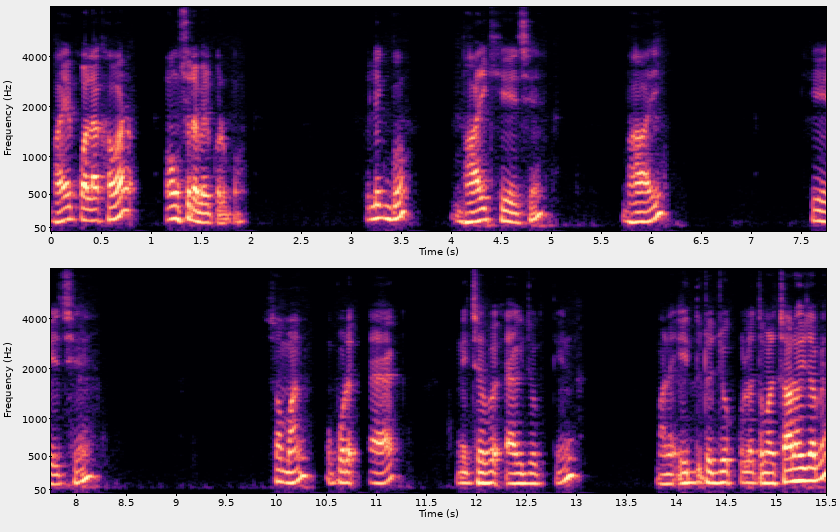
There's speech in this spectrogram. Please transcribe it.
ভাইয়ের কলা খাওয়ার অংশটা বের করব। তো লিখব, ভাই খেয়েছে ভাই খেয়েছে সমান উপরে এক, নিচে হবে এক যোগ তিন মানে এই দুটো যোগ করলে তোমার চার হয়ে যাবে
